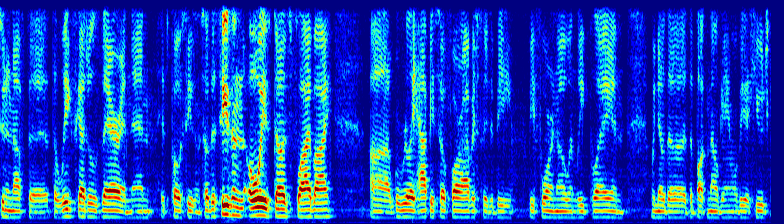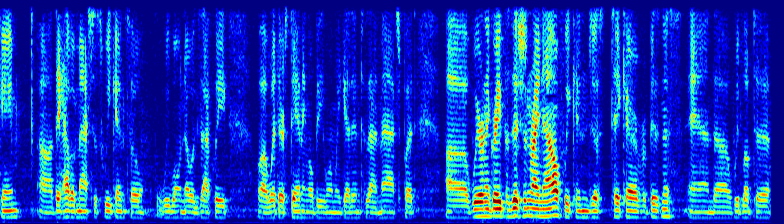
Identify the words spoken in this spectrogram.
soon enough the the league schedule is there, and then it's postseason. So the season always does fly by. Uh, we're really happy so far, obviously, to be be four and zero in league play, and we know the the Bucknell game will be a huge game. Uh, they have a match this weekend, so we won't know exactly uh, what their standing will be when we get into that match. But uh, we're in a great position right now if we can just take care of our business, and uh, we'd love to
